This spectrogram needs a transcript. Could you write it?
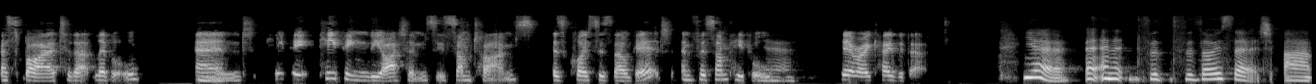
aspire to that level Mm. and keeping keeping the items is sometimes as close as they'll get and for some people yeah. they're okay with that yeah, and it, for for those that uh,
